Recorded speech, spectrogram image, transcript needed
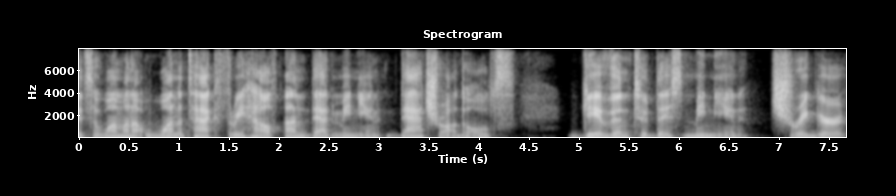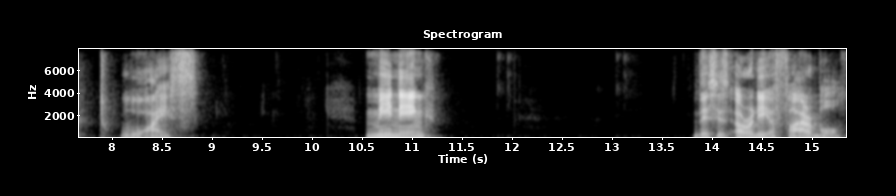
it's a one mana, one attack, three health undead minion Deathrattles given to this minion trigger twice. Meaning this is already a fireball.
